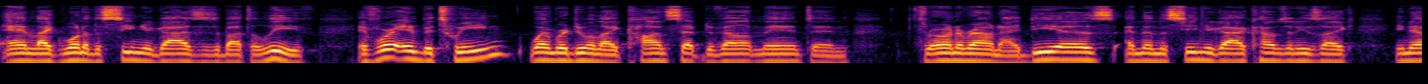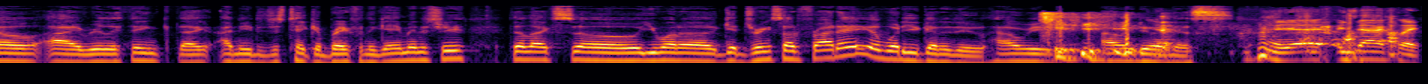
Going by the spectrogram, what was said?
and like one of the senior guys is about to leave. If we're in between when we're doing like concept development and throwing around ideas, and then the senior guy comes and he's like, you know, I really think that I need to just take a break from the game industry. They're like, so you want to get drinks on Friday, or what are you gonna do? How are we? How are we doing this? yeah, exactly.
